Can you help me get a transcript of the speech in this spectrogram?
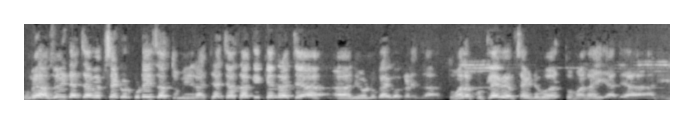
तुम्ही अजूनही त्यांच्या वेबसाईटवर कुठेही जा तुम्ही. राज्याच्या जा की केंद्राच्या निवडणूक आयोगाकडे जा. तुम्हाला कुठल्याही वेबसाईटवर तुम्हाला याद्या आणि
